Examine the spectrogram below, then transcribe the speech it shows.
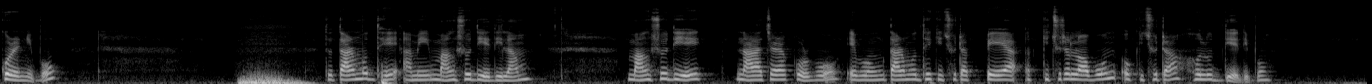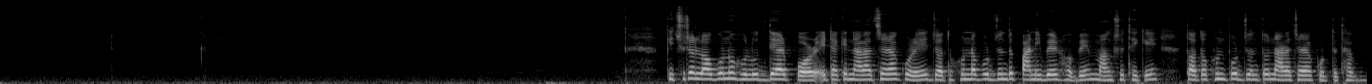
করে নিব। তো তার মধ্যে আমি মাংস দিয়ে দিলাম। মাংস দিয়ে নাড়াচাড়া করব এবং তার মধ্যে কিছুটা পেঁয়া, কিছুটা লবণ ও কিছুটা হলুদ দিয়ে দিব। কিছুটা লবণ ও হলুদ দেওয়ার পর এটাকে নাড়াচাড়া করে যতক্ষণ না পর্যন্ত পানি বের হবে মাংস থেকে, ততক্ষণ পর্যন্ত নাড়াচাড়া করতে থাকব।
